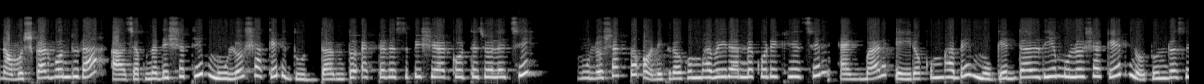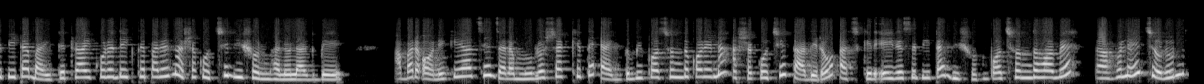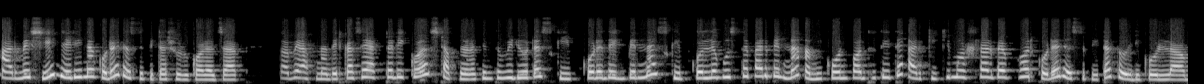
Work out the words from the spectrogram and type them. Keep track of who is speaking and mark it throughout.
Speaker 1: নমস্কার বন্ধুরা, আজ আপনাদের সাথে মূলো শাকের দুর্দান্ত একটা রেসিপি শেয়ার করতে চলেছি। মূলো শাক তো অনেক রকম ভাবেই রান্না করে খেয়েছেন। একবার এই রকম ভাবে মুগের ডাল দিয়ে মূলো শাকের নতুন রেসিপিটা বাড়িতে ট্রাই করে দেখতে পারেন, আশা করছি ভীষণ ভালো লাগবে। আবার অনেকে আছে যারা মূলো শাক খেতে একদমই পছন্দ করে না, আশা করছি তাদেরও আজকের এই রেসিপিটা ভীষণ পছন্দ হবে। তাহলে চলুন আর বেশি দেরি না করে রেসিপিটা শুরু করা যাক। তবে আপনাদের কাছে একটা রিকোয়েস্ট আপনারা কিন্তু ভিডিওটা স্কিপ করে দেখবেন না স্কিপ করলে বুঝতে পারবেন না আমি কোন পদ্ধতিতে আর কি কি মশলার ব্যবহার করে রেসিপিটা তৈরি করলাম।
